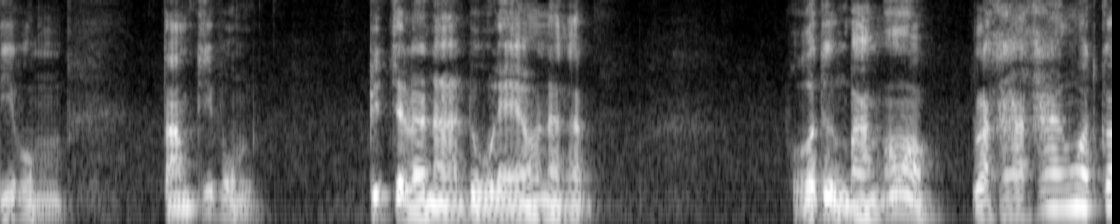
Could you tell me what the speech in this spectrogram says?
ที่ผมตามที่ผมพิจารณาดูแล้วนะครับ ผมก็ถึงบางอ้อ ราคาค่างวดก็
